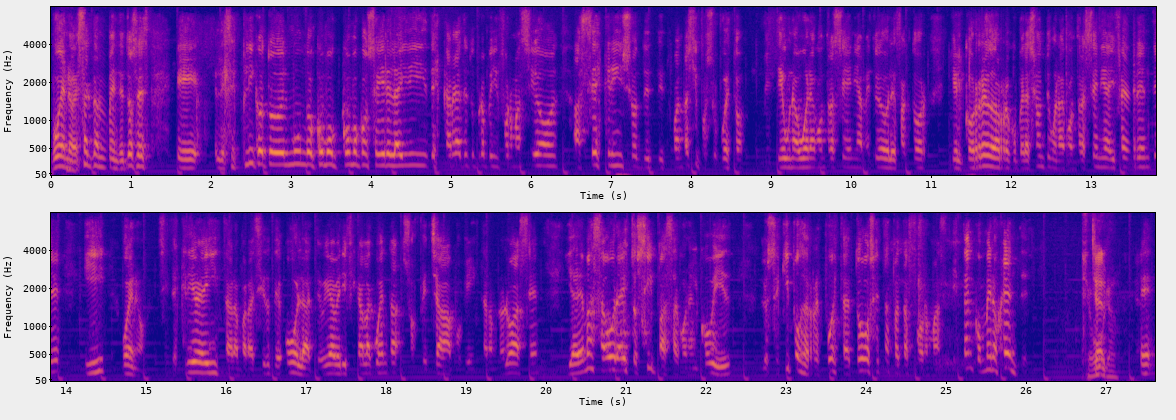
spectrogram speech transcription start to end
Bueno, exactamente. Entonces, eh, les explico a todo el mundo cómo, cómo conseguir el ID, descargate tu propia información, hace screenshot de, tu pantalla y, por supuesto, mete una buena contraseña, mete doble factor, que el correo de recuperación tenga una contraseña diferente y, bueno, si te escribe Instagram para decirte, hola, te voy a verificar la cuenta, sospechá porque Instagram no lo hace. Y además ahora esto sí pasa con el COVID, los equipos de respuesta de todas estas plataformas están con menos gente. Seguro. Eh,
